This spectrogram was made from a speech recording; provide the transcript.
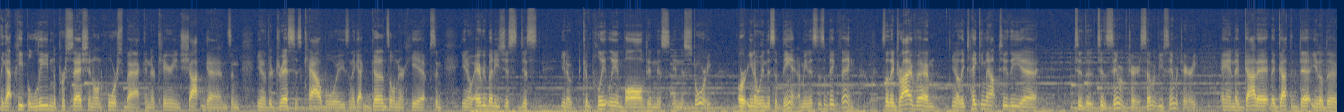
they got people leading the procession on horseback, and they're carrying shotguns, and you know they're dressed as cowboys, and they got guns on their hips, and you know everybody's just just you know completely involved in this in this story, or you know in this event. I mean, this is a big thing. So they drive. Um, you know, they take him out to the uh, to the to the cemetery, Summit View Cemetery, and they've got it. They've got the you know the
